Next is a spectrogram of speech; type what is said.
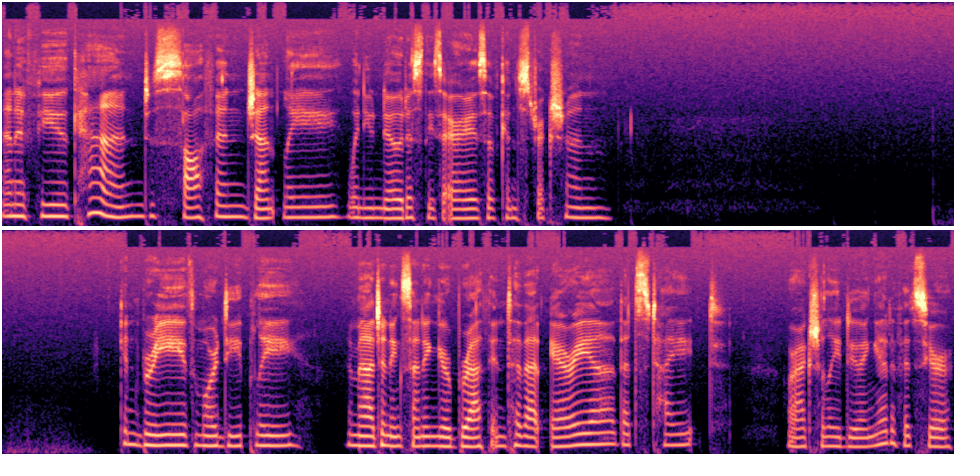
And if you can, just soften gently when you notice these areas of constriction. You can breathe more deeply, imagining sending your breath into that area that's tight, or actually doing it if it's your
